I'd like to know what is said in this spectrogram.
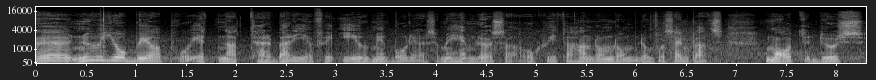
Uh, nu jobbar jag på ett natthärbärge för EU-medborgare som är hemlösa och vi tar hand om dem. De får sängplats, mat, dusch,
